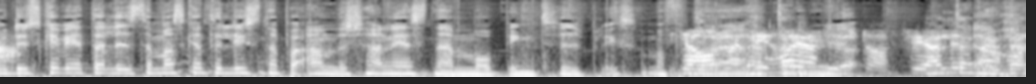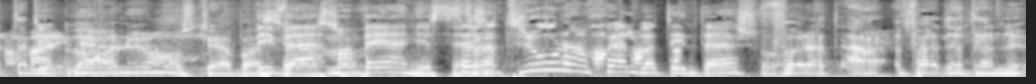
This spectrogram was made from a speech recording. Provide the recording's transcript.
Och du ska veta Lisa, man ska inte lyssna på Anders, han är en sån här mobbing-typ. Liksom. Ja, men det har jag förstått, för jag lyssnar på honom nu, varje måste jag bara Vi säga så. man vänjer sig. Sen så tror han själv att det inte är så. För att, ah, för att vänta nu,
